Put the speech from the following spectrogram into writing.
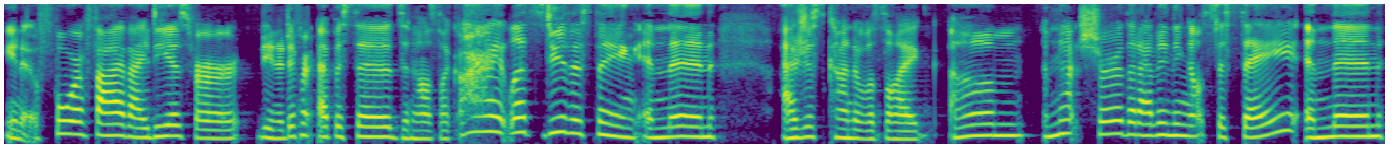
you know, four or five ideas for, you know, different episodes. And I was like, all right, let's do this thing. And then I just kind of was like, um, I'm not sure that I have anything else to say. And then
